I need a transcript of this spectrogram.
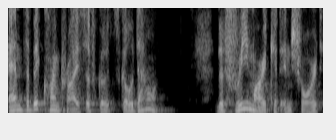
and the Bitcoin price of goods go down. The free market, in short,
